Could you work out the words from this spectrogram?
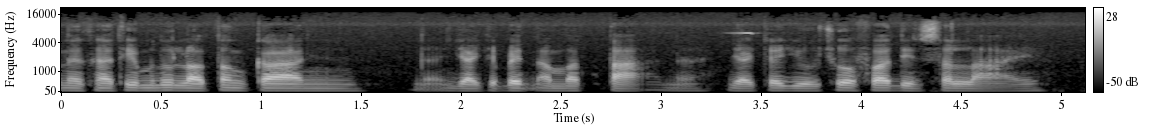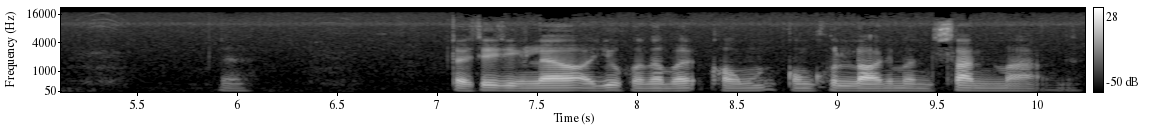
ในขณะที่มนุษย์เราต้องการ นะอยากจะเป็นอมตะนะอยากจะอยู่ชั่วฟ้าดินสลายนะแต่ที่จริงแล้วอายุของของของคนเรานี่มันสั้นมากนะ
